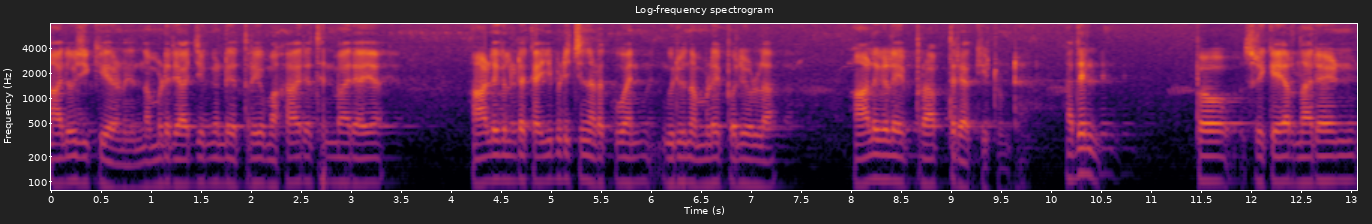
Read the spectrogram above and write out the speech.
ആലോചിക്കുകയാണ്. നമ്മുടെ രാജ്യം കണ്ട് എത്രയോ മഹാരഥന്മാരായ ആളുകളുടെ കൈപിടിച്ച് നടക്കുവാൻ ഗുരു നമ്മളെപ്പോലെയുള്ള ആളുകളെ പ്രാപ്തരാക്കിയിട്ടുണ്ട്. അതിൽ ഇപ്പോൾ ശ്രീ കെ ആർ നാരായണൻ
